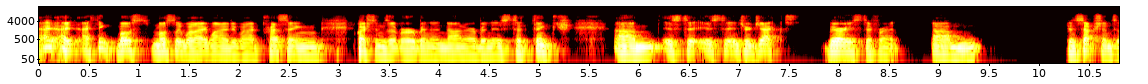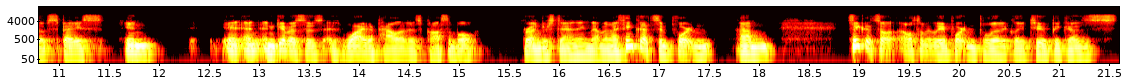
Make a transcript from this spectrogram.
I, I, think most mostly what I want to do when I'm pressing questions of urban and non-urban is to think um, is to is to interject various different um, conceptions of space in, and and give us as, as wide a palette as possible for understanding them. And I think that's important. Um, I think it's ultimately important politically too because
